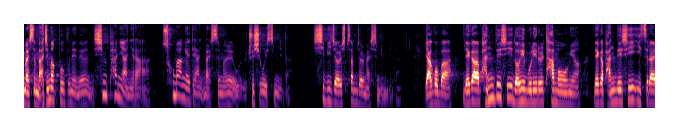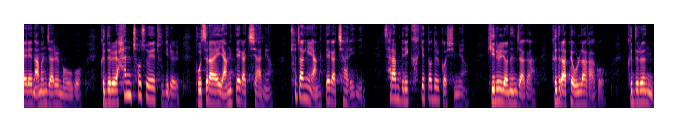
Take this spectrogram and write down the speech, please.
말씀 마지막 부분에는 심판이 아니라 소망에 대한 말씀을 주시고 있습니다. 12절 13절 말씀입니다. 야고바 내가 반드시 너희 무리를 다 모으며 내가 반드시 이스라엘의 남은 자를 모으고 그들을 한 처소에 두기를 보스라의 양떼같이 하며 초장의 양떼같이 하리니 사람들이 크게 떠들 것이며 길을 여는 자가 그들 앞에 올라가고 그들은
